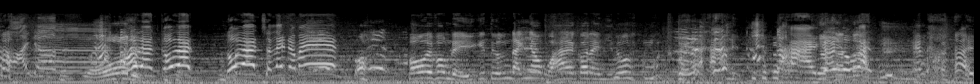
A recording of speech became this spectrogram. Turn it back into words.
Hỏi chưa cố lên cố lên cố lên Slenderman. Thôi Phong để ý cái tướng đánh nhau của hai con này nhìn thôi. Mất cười lắm hài ghê luôn á. Em ơi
